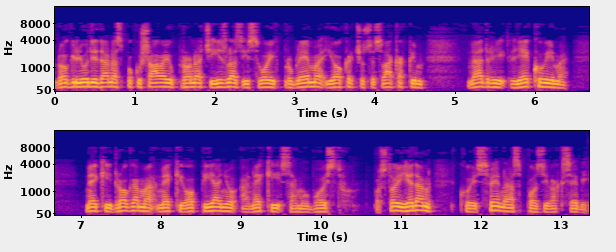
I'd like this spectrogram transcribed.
Mnogi ljudi danas pokušavaju pronaći izlaz iz svojih problema i okreću se svakakvim nadri lijekovima, neki drogama, neki opijanju, a neki samoubojstvu. Postoji jedan koji sve nas poziva k sebi.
